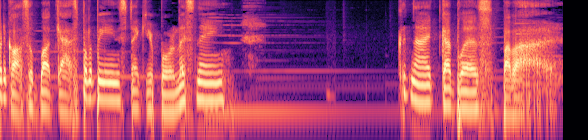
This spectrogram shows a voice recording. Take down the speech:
Pentecostal Podcast Philippines. Thank you for listening. Good night. God bless. Bye bye.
